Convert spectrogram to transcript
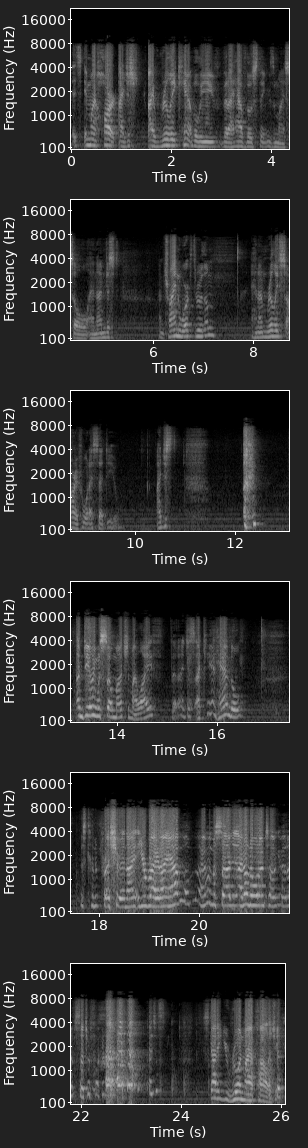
It's in my heart. I just, I really can't believe that I have those things in my soul, and I'm just, I'm trying to work through them, and I'm really sorry for what I said to you. I just, I'm dealing with so much in my life that I just, I can't handle this kind of pressure, and I, you're right, I am, a, I'm a misogynist. I don't know what I'm talking about. I'm such a fucking, I just, Scotty, you ruined my apology.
